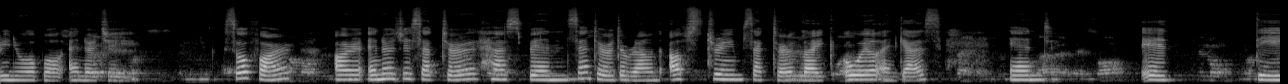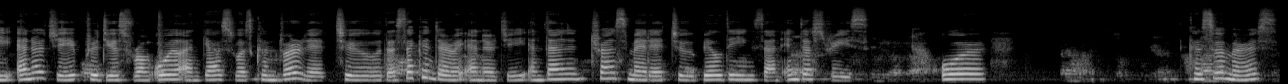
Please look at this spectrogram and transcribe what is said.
renewable energy. So far, our energy sector has been centered around upstream sector like oil and gas, and it the energy produced from oil and gas was converted to the secondary energy and then transmitted to buildings and industries or consumers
